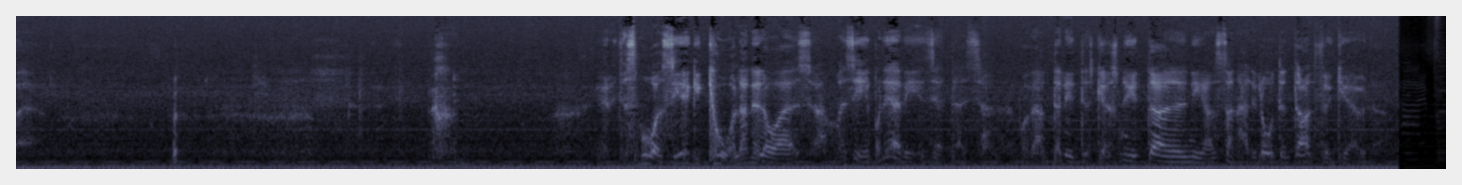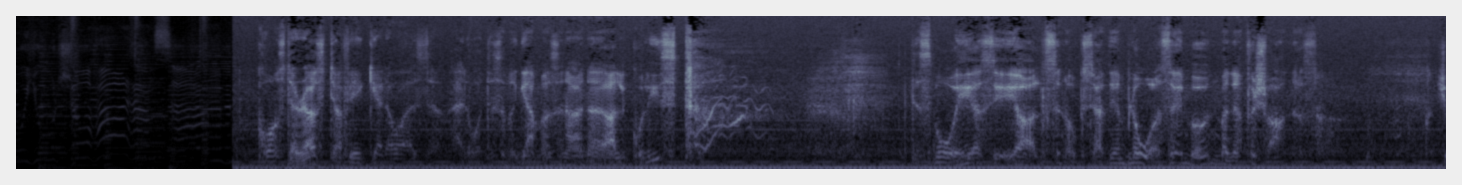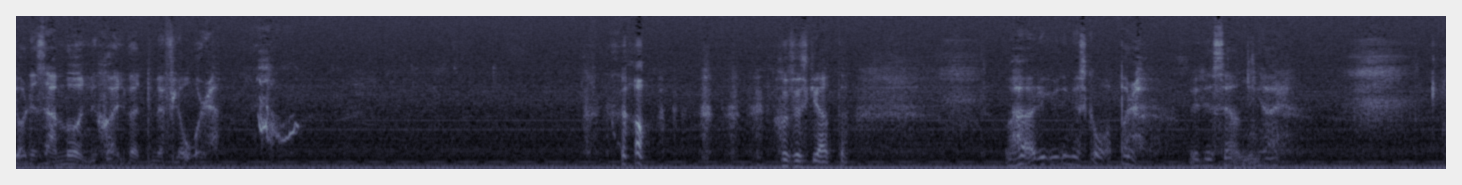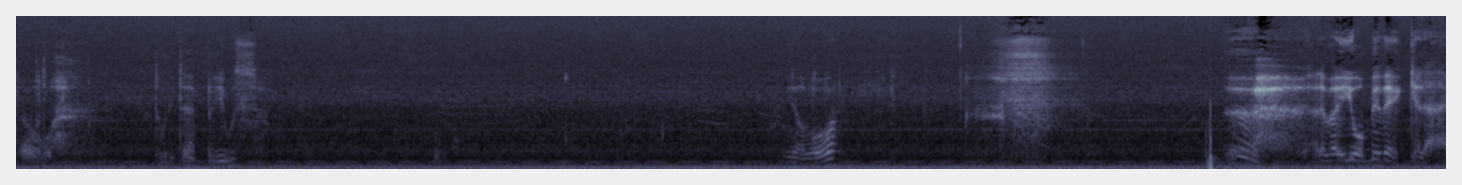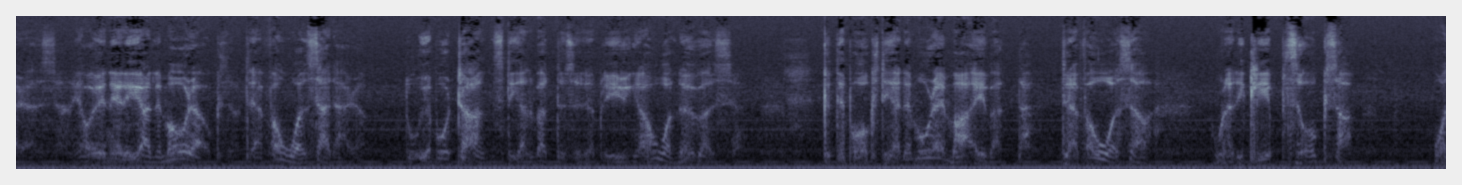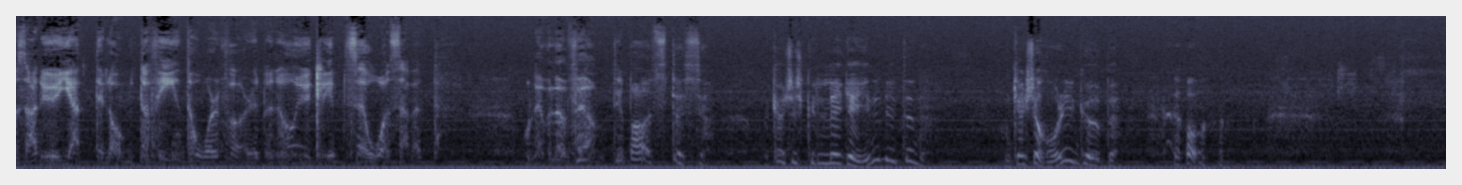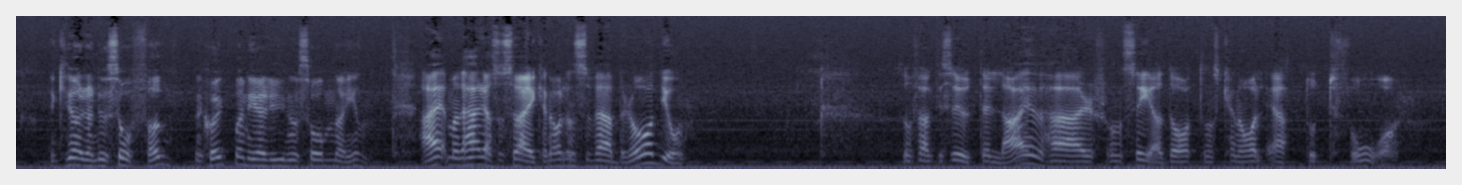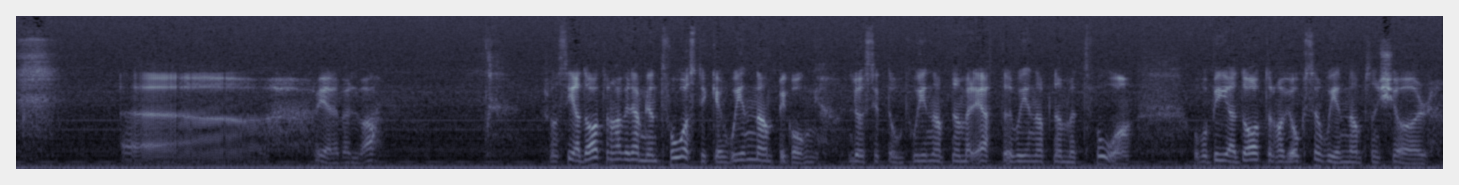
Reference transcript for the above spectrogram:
Jag är lite småseg i kolan idag alltså. Om man ser på det här viset alltså. Får vänta lite, ska jag snyta näsan här. Det låter inte allt för kul. Konstig röst jag fick idag alltså. Det låter som en gammal sån här eh, alkoholist. lite småhes i halsen också. Jag hade en blåsa i mun men den försvann alltså. Körde så här munskölj med flår. Och så skratta. Och herregud, ingen skapare. Nu är det sändning här. Jag Tog lite äppeljuice. Ja. Ja, det var en jobbig vecka det här alltså. Jag är nere i Hedemora också. Träffade Åsa där. Då är jag bort tandsten vet du, så det blir ju inga hål nu alltså. Ska tillbaka till Hedemora i maj vet du. Träffa Åsa. Hon hade klippt sig också. Åsa hade ju jättelångt och fint hår förut men hon har ju klippt sig Åsa vet du. Hon är väl en 50 bast alltså. Man kanske skulle lägga in en liten... Hon kanske har en gubbe. Den knarrande soffan. Den sjönk man ner i och somnade in. Nej, men det här är alltså Sverigekanalens webbradio. Som faktiskt är ute live här från C-datorns kanal 1 och 2. Uh, eh, är det väl va? Från C-datorn har vi nämligen två stycken Winamp igång. Lustigt nog. Winamp nummer 1 och Winamp nummer 2. Och på B-datorn har vi också en Winamp som kör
